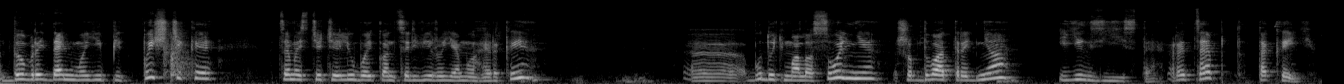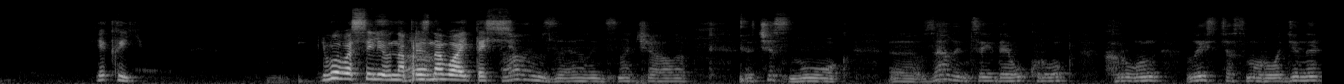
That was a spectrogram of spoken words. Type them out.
Добрий день, мої підписчики. Це ми з тітю Любою консервіруємо гірки. Е, Будуть малосольні, щоб 2-3 дня і їх з'їсти. Рецепт такий. Який? Любов Васильівна, признавайтесь. Ставимо зелень спочатку, чеснок. Е, зелень це йде укроп, хрон, листя смородини.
